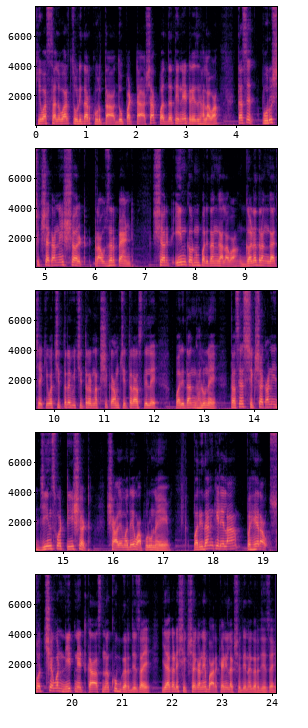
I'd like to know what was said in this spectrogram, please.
किंवा सलवार चुडीदार कुर्ता दुपट्टा अशा पद्धतीने ड्रेस घालावा. तसेच पुरुष शिक्षकांनी shirt trouser pant shirt in करून परिधान घालावा. गडद रंगाचे किंवा चित्रविचित्र नक्षीकाम चित्र असलेले परिधान घालू नये. तसेच शिक्षकांनी जीन्स व टी शर्ट शाळेमध्ये वापरू नये. परिधान केलेला पेहराव स्वच्छ व नीटनेटका असणं खूप गरजेचं आहे. याकडे शिक्षकाने बारकाईने लक्ष देणं गरजेचं आहे.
